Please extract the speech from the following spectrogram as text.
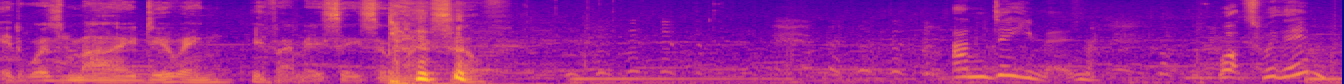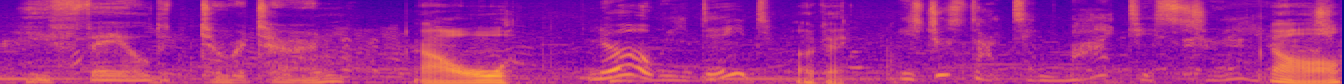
It was my doing, if I may say so myself. And Demon? What's with him? he failed to return. Oh, No, he did. okay. He's just acting mighty strange. Oh,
